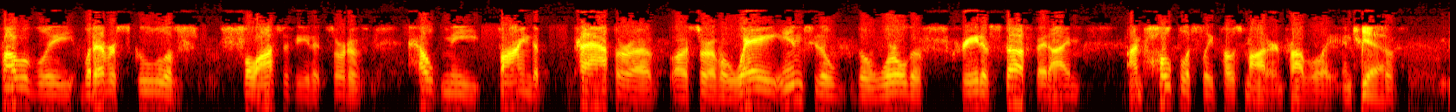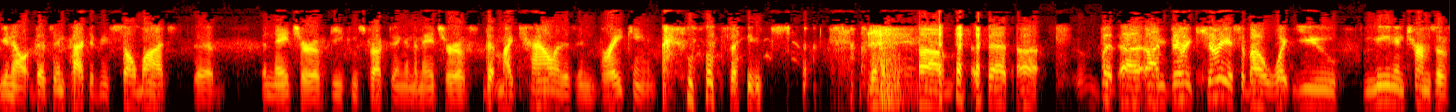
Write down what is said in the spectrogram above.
probably whatever school of philosophy that sort of helped me find a path or a, or sort of a way into the, the world of creative stuff that I'm, I'm hopelessly postmodern probably in terms Yeah. of, you know, that's impacted me so much, the, the nature of deconstructing and the nature of, that my talent is in breaking things. um, that, uh, but uh, I'm very curious about what you mean in terms of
